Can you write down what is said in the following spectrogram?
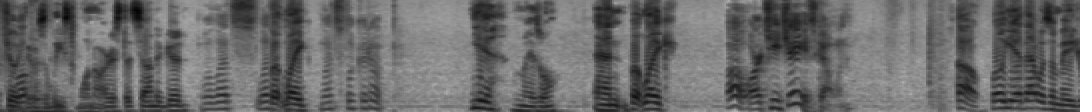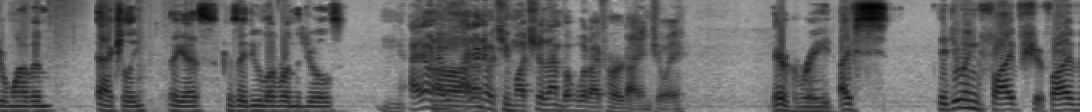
I feel Well- like there was at least one artist that sounded good. well, let's let's but, look, like- let's look it up. Yeah, might as well. And but like Oh, RTJ is going. oh well yeah that was a major one of them actually I guess because I do love Run the Jewels. I don't know. I Uh, don't know too much of them, but what I've heard, I enjoy. They're great. I've s- they're doing five sh- five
